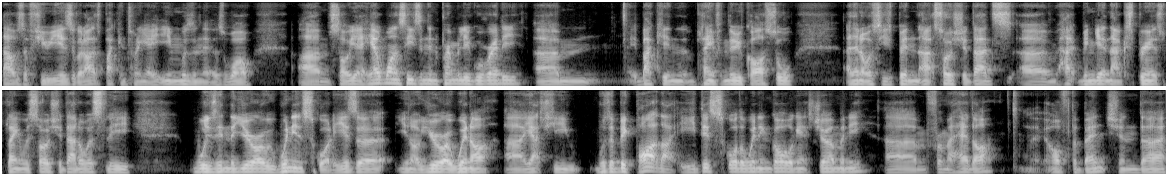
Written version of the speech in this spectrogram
That was a few years ago. That was back in 2018, wasn't it, as well? Um, so, yeah, he had one season in the Premier League already, um, back in playing for Newcastle. And then obviously he's been at Sociedad's, um, been getting that experience playing with Sociedad, obviously was in the Euro winning squad. He is a you know Euro winner. Uh, he actually was a big part of that. He did score the winning goal against Germany um, from a header uh, off the bench, and uh,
